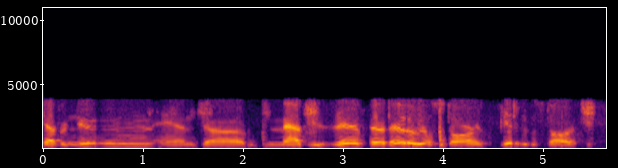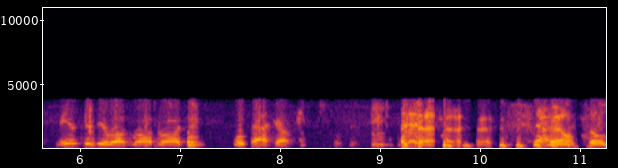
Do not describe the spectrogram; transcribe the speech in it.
Kathryn Newton and uh, Matthew Ziff. They're they're the real stars. Kids with the stars. Me and Cynthia Roth Roth Roth. We're back up. well, so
